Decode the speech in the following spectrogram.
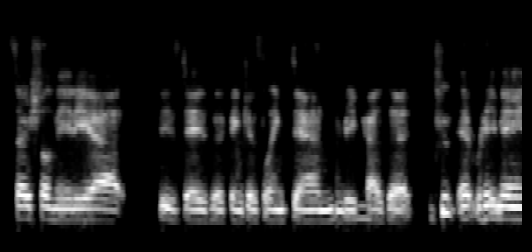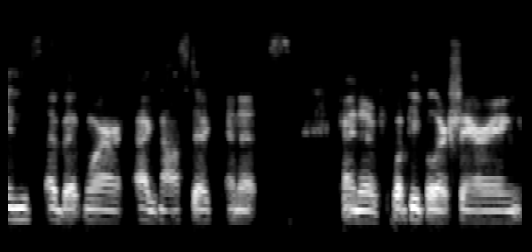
social media these days, I think, is LinkedIn because it it remains a bit more agnostic and it's kind of what people are sharing.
